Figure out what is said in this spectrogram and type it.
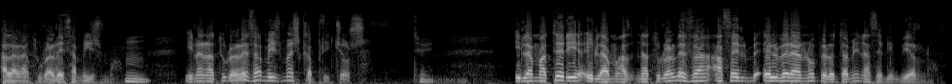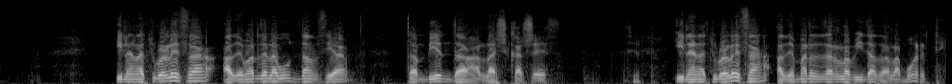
a la naturaleza misma. Mm, Y la naturaleza misma es caprichosa. sí. Y la materia y la naturaleza hace el, el verano, pero también hace el invierno. Y la naturaleza, además de la abundancia, también da la escasez. Cierto. Y la naturaleza, además de dar la vida, da la muerte.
